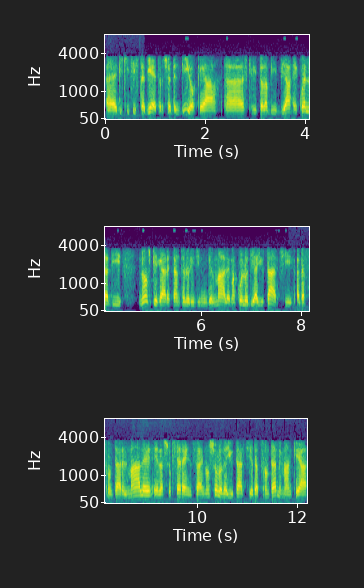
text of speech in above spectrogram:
eh, di chi ci sta dietro, cioè del Dio che ha eh, scritto la Bibbia, è quella di non spiegare tanto le origini del male, ma quello di aiutarci ad affrontare il male e la sofferenza e non solo ad aiutarci ad affrontarle, ma anche a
